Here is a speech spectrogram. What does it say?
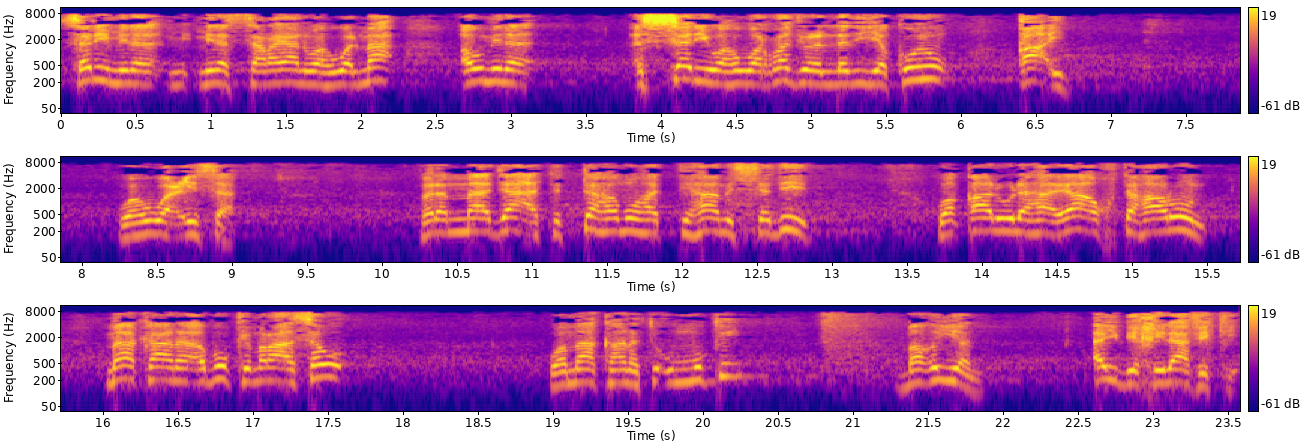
سري من من السريان وهو الماء أو من السري وهو الرجل الذي يكون قائد وهو عيسى. فلما جاءت اتهموها اتهام الشديد وقالوا لها يا أخت هارون ما كان أبوك امرأ سوء وما كانت أمك بغيا. أي بخلافك.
